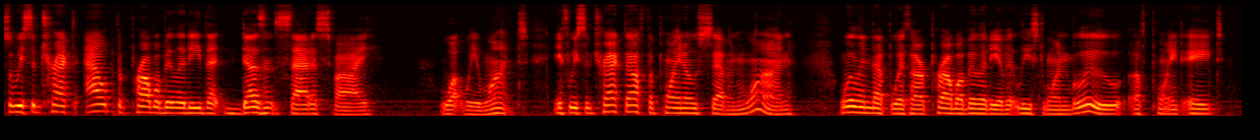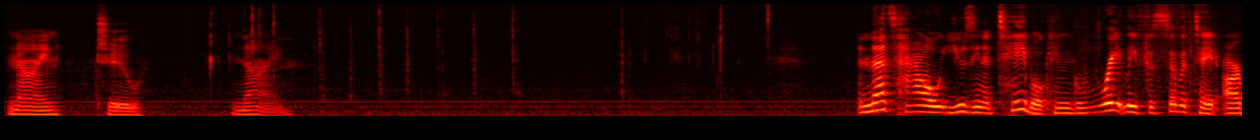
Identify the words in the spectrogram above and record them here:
So we subtract out the probability that doesn't satisfy what we want. If we subtract off the 0.071, we'll end up with our probability of at least one blue of 0.8929. And that's how using a table can greatly facilitate our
